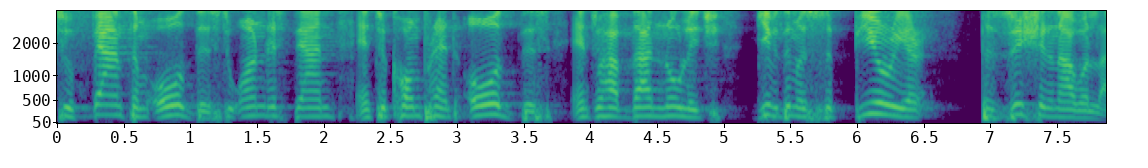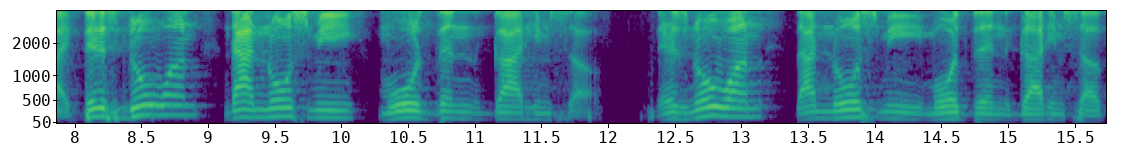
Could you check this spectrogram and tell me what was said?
to fathom all this, to understand and to comprehend all this, and to have that knowledge gives them a superior position in our life. There is no one that knows me more than God himself. There is no one that knows me more than God himself.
